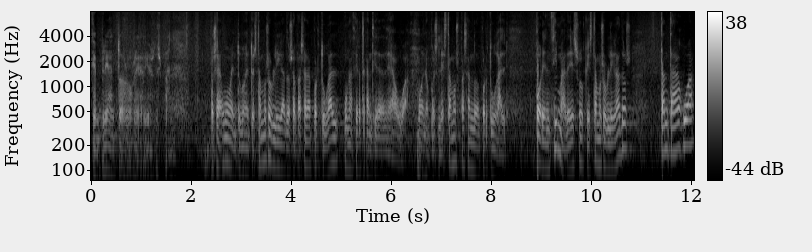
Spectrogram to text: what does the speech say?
que emplea en todos los regadíos de España. O sea, un momento, un momento. Estamos obligados a pasar a Portugal una cierta cantidad de agua. Bueno, pues le estamos pasando a Portugal por encima de eso que estamos obligados tanta agua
